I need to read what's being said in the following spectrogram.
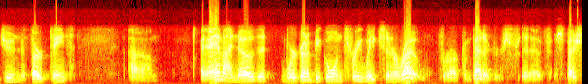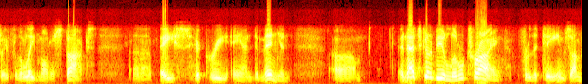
June the 13th. Um, and I know that we're going to be going three weeks in a row for our competitors, uh, especially for the late model stocks, uh, Ace, Hickory, and Dominion. Um, and that's going to be a little trying for the teams, I'm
